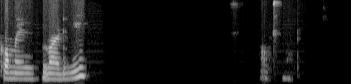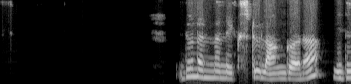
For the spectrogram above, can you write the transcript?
ಕಾಮೆಂಟ್ ಮಾಡಿ. ಇದು ನನ್ನ ನೆಕ್ಸ್ಟ್ ಲಾಂಗ್ ಇದು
